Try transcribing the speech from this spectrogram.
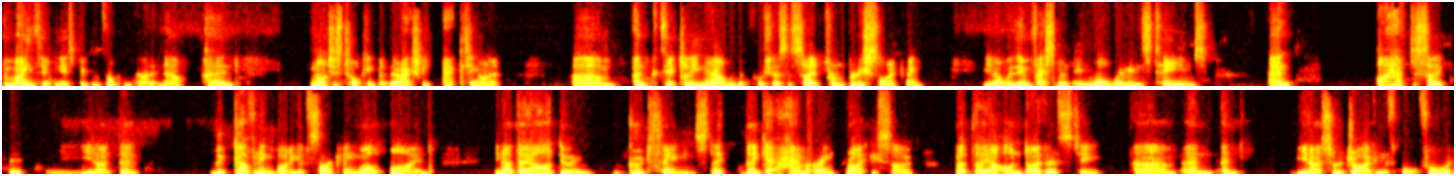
the main thing is people are talking about it now, and not just talking, but they're actually acting on it. Um, and particularly now with the push, as I say, from British cycling, you know, with investment in more women's teams. And I have to say that, you know, the the governing body of cycling worldwide, you know, they are doing good things. They they get hammering, rightly so, but they are on diversity um, and and you know, sort of driving the sport forward.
